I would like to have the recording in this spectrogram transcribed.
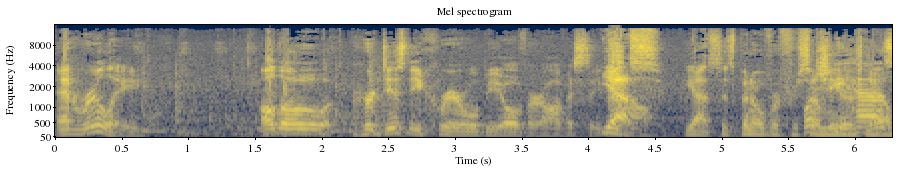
and really, although her Disney career will be over, obviously. Yes. now, Yes. It's been over for but some she years has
